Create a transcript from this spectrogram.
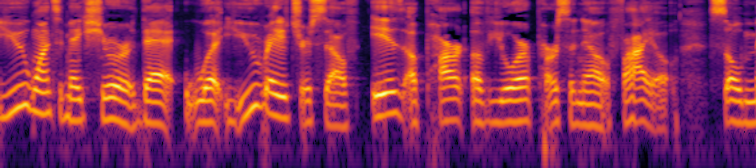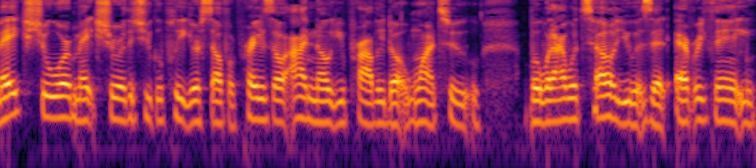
You want to make sure that what you rated yourself is a part of your personnel file. So make sure, make sure that you complete your self appraisal. I know you probably don't want to, but what I would tell you is that everything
